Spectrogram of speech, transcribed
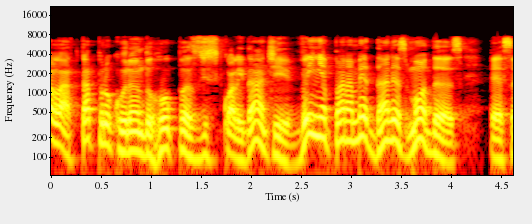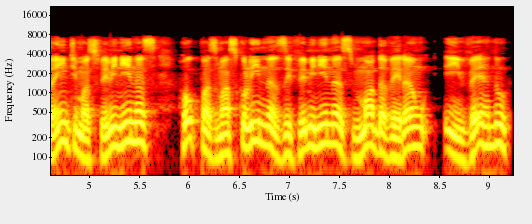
Olá, tá procurando roupas de qualidade? Venha para Medalhas Modas. Peça íntimas femininas, roupas masculinas e femininas, moda verão e inverno.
